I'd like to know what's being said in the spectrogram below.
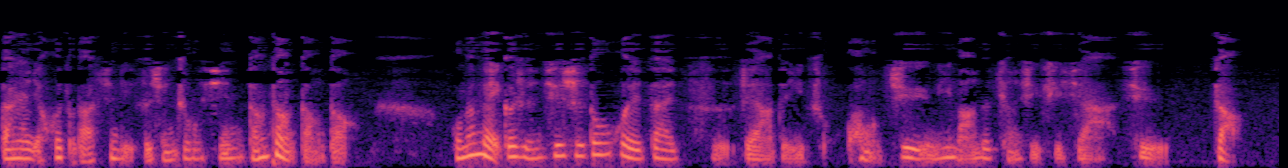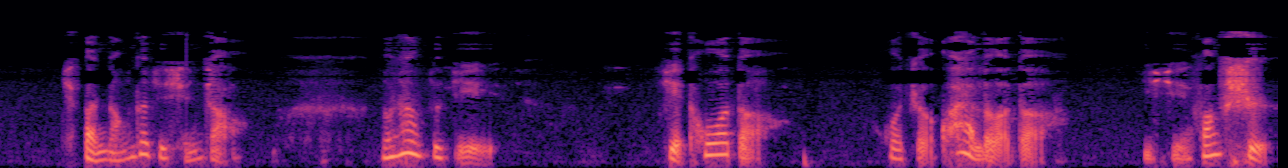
当然也会走到心理咨询中心等等等等。我们每个人其实都会在此这样的一种恐惧、迷茫的情绪之下去找，去本能的去寻找能让自己解脱的或者快乐的一些方式，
